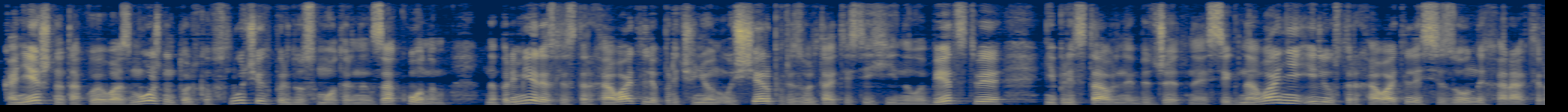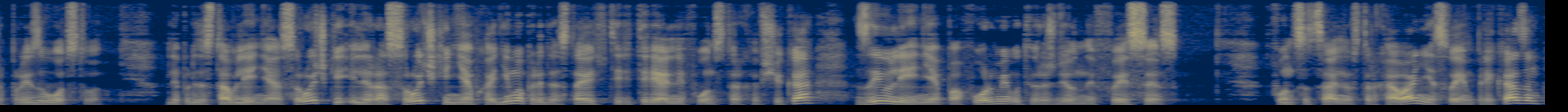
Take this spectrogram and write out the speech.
Конечно, такое возможно только в случаях, предусмотренных законом. Например, если страхователю причинен ущерб в результате стихийного бедствия, не представлено бюджетное ассигнование или у страхователя сезонный характер производства. Для предоставления отсрочки или рассрочки необходимо предоставить в территориальный фонд страховщика заявление по форме, утвержденной ФСС. Фонд социального страхования своим приказом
